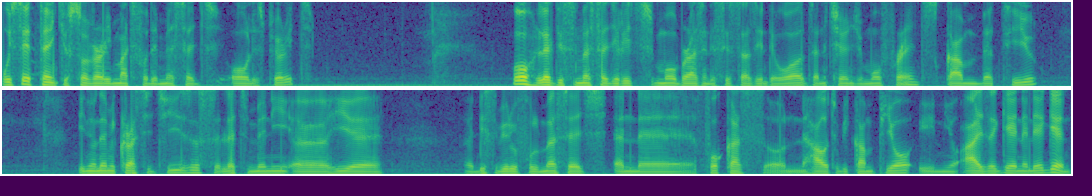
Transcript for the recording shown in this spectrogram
We say thank you so very much for the message, Holy Spirit. Oh, let this message reach more brothers and sisters in the world and change more friends. Come back to you. In your name, Christ Jesus, let many uh, hear uh, this beautiful message and uh, focus on how to become pure in your eyes again and again.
